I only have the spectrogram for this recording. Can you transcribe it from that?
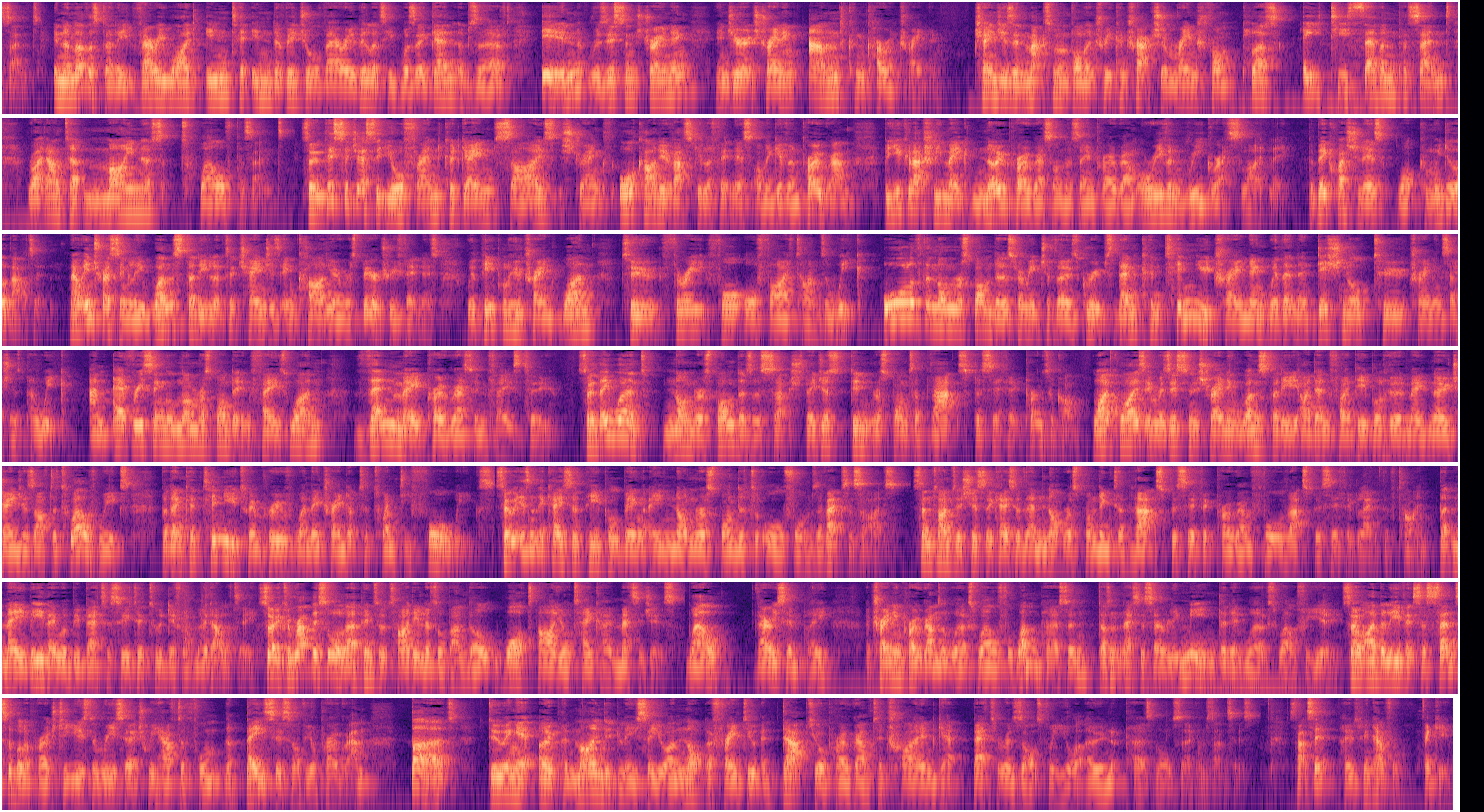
In another study, very wide inter individual variability was again observed in resistance training, endurance training, and concurrent training. Changes in maximum voluntary contraction range from plus 87% right down to minus 12%. So, this suggests that your friend could gain size, strength, or cardiovascular fitness on a given program, but you could actually make no progress on the same program or even regress slightly. The big question is what can we do about it? Now, interestingly, one study looked at changes in cardiorespiratory fitness with people who trained one, two, three, four, or five times a week. All of the non responders from each of those groups then continued training with an additional two training sessions per week. And every single non responder in phase one then made progress in phase two. So they weren't non responders as such, they just didn't respond to that specific protocol. Likewise, in resistance training, one study identified people who had made no changes after 12 weeks, but then continued to improve when they trained up to 24 weeks. So it isn't a case of people being a non responder to all forms of exercise. Sometimes it's just a case of them not responding to that specific program for that specific length of time. But maybe they would be better suited to a different modality. So, to wrap this all up into a tidy little bundle, what are your take home messages? Well, very simply, a training program that works well for one person doesn't necessarily mean that it works well for you. So I believe it's a sensible approach to use the research we have to form the basis of your program, but doing it open mindedly so you are not afraid to adapt your program to try and get better results for your own personal circumstances. So that's it. Hope it's been helpful. Thank you.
